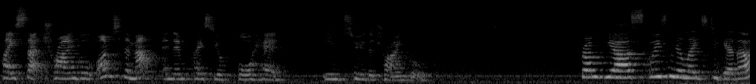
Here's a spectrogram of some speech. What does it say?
Place that triangle onto the mat and then place your forehead into the triangle. From here, squeezing the legs together,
